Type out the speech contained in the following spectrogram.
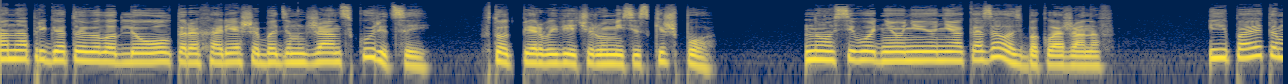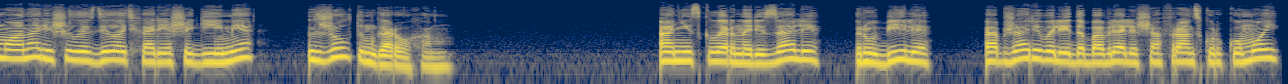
Она приготовила для Уолтера хареши бадимджан с курицей в тот первый вечер у миссис Кишпо. Но сегодня у нее не оказалось баклажанов, и поэтому она решила сделать хареши гейме с желтым горохом. Они с Клэр нарезали, рубили, обжаривали и добавляли шафран с куркумой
